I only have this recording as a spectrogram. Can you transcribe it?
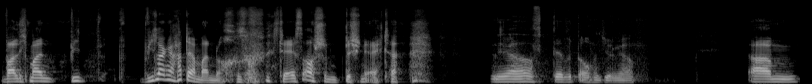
Weil ich meine, wie, wie lange hat der Mann noch? Der ist auch schon ein bisschen älter. Ja, der wird auch nicht jünger. Ähm,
